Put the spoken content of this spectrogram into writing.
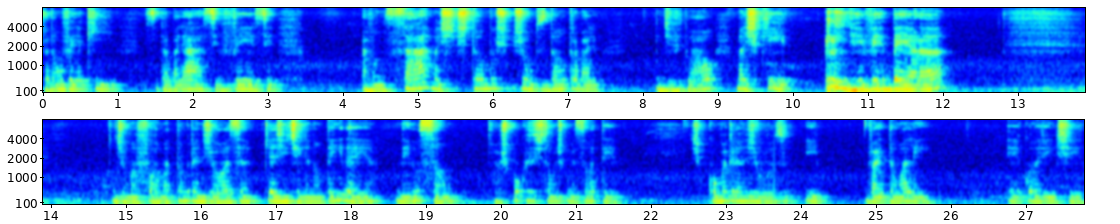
Cada um veio aqui se trabalhar, se ver, se avançar, mas estamos juntos. Então é um trabalho individual, mas que reverbera de uma forma tão grandiosa que a gente ainda não tem ideia, nem noção. Aos poucos estamos começando a ter de como é grandioso e vai tão além. É quando a gente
